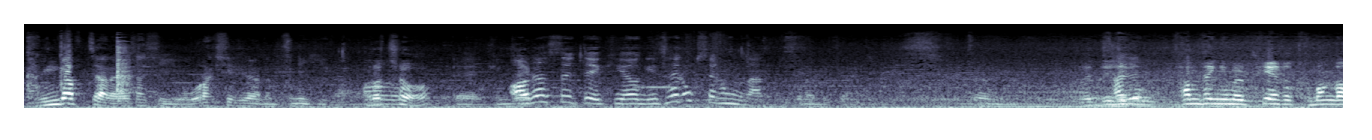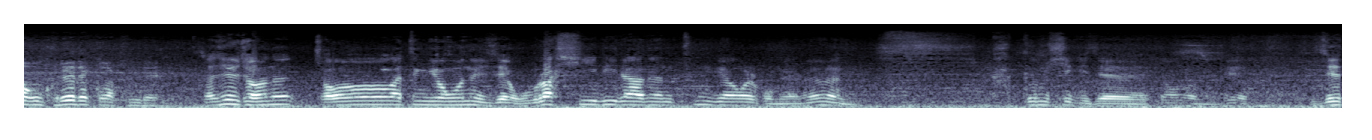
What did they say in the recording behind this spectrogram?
반갑잖아요. 사실 이 오락실이라는 분위기가. 그렇죠. 네, 굉장히 어렸을 때 기억이 새록새록 나. 그러니까. 좀 왠지 사실- 지금 선생님을 피해서 도망가고 그래야 될 것 같은데. 사실 저는 저 같은 경우는 이제 오락실이라는 풍경을 보면은 가끔씩 이제 떠오르는 게 이제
